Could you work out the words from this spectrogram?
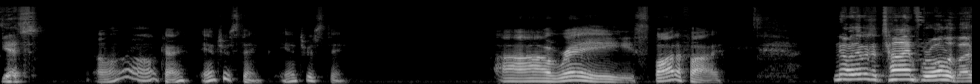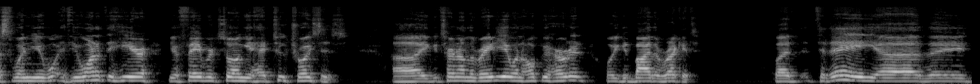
Yes. Oh, okay. Interesting. Interesting. Uh Ray, Spotify. No, there was a time for all of us when you, if you wanted to hear your favorite song, you had two choices. Uh, you could turn on the radio and hope you heard it, or you could buy the record. But today, uh, the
